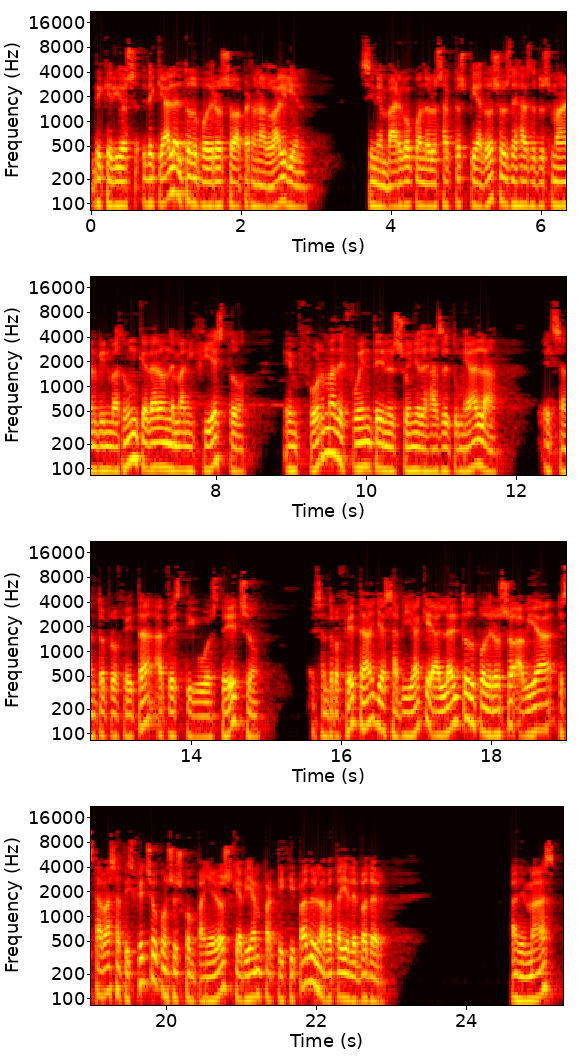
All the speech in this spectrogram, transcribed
de que Dios, de que Allah el Todopoderoso ha perdonado a alguien. Sin embargo, cuando los actos piadosos de Hazrat Usman bin Mazun quedaron de manifiesto en forma de fuente en el sueño de Hazrat Umeala. El santo profeta atestiguó este hecho. El santo profeta ya sabía que Allah el Todopoderoso había, estaba satisfecho con sus compañeros que habían participado en la batalla de Badr. Además,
